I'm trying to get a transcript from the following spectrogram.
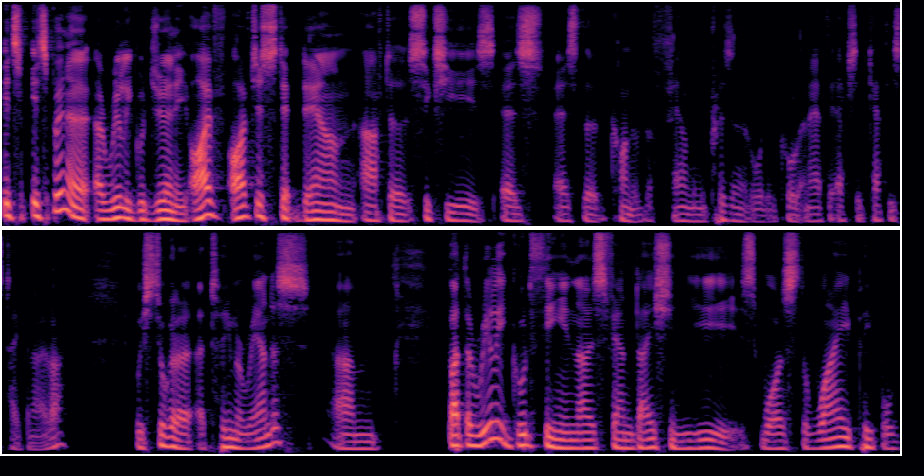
it's it's been a, a, really good journey. I've I've just stepped down after six years as as the kind of the founding president or whatever you call it, and actually Kathy's taken over. We've still got a, a team around us, um, but the really good thing in those foundation years was the way people,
